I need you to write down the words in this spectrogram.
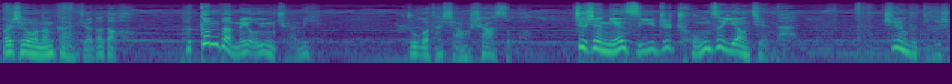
而且我能感觉得到，他根本没有用全力。如果他想要杀死我，就像碾死一只虫子一样简单。这样的敌人，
